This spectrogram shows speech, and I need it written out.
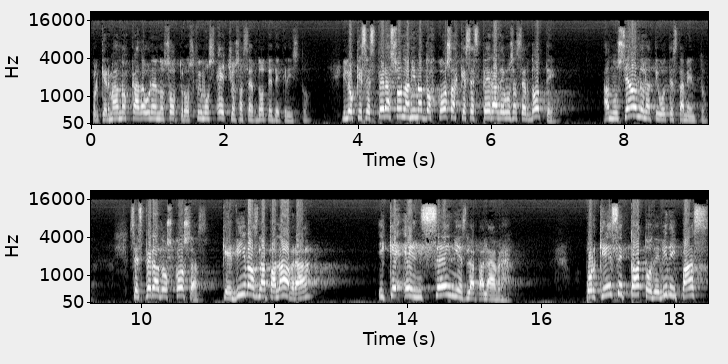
Porque hermanos, cada uno de nosotros fuimos hechos sacerdotes de Cristo. Y lo que se espera son las mismas dos cosas que se espera de un sacerdote, anunciado en el Antiguo Testamento. Se espera dos cosas, que vivas la palabra y que enseñes la palabra. Porque ese pacto de vida y paz,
